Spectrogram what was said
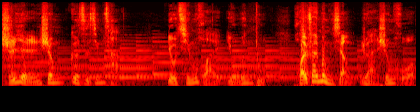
实业人生各自精彩，有情怀，有温度，怀揣梦想，热爱生活，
